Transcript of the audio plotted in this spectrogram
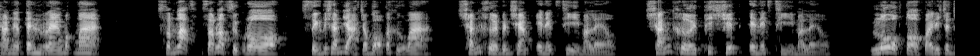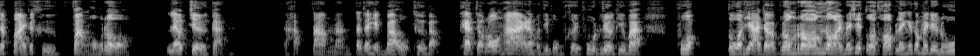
ฉันเนี่ยเต้นแรงมากๆสำหรับสำหรับศึกรอ สิ่งที่ฉันอยากจะบอกก็คือว่า ฉันเคยเป็นแชมป์ NXT มาแล้ว ฉันเคยพิชิต NXT มาแล้ว โลกต่อไปที่ฉันจะไปก็คือฝั่งของรอ แล้วเจอกันนะครับตามนั้นแต่จะเห็นว่าโอ้เธอแบบแทบจะร้องไห้นะเหมือนที่ผมเคยพูดเรื่องที่ว่าพวก ตัวที่อาจจะแบบรองรองหน่อยไม่ใช่ตัวท็อปอะไรเงี้ยก็ไม่ได้รู้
